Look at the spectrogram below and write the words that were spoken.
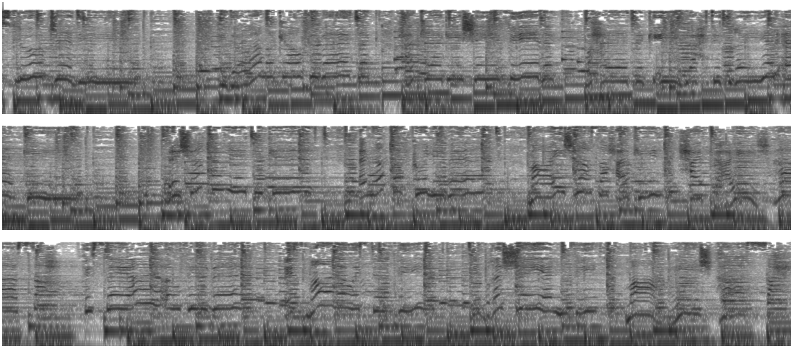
حياة بأسلوب جديد. في دوامك أو في بيتك حتلاقي شي يفيدك وحياتك إيه راح تتغير أكيد. رشاق ويتوكيت أنا في كل بيت. ما عيشها صح أكيد حتعيشها صح. في السيارة أو في البيت إضمعنا والتوفيق. تبغى الشيء المفيد ما عيشها صح.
